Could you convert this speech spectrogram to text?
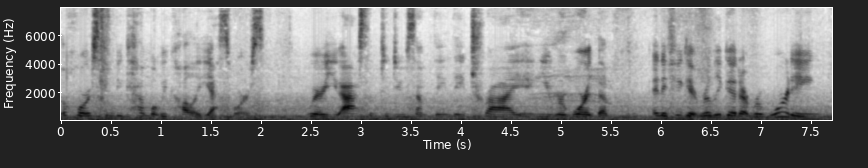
a horse can become what we call a yes horse, where you ask them to do something, they try, and you reward them. And if you get really good at rewarding,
